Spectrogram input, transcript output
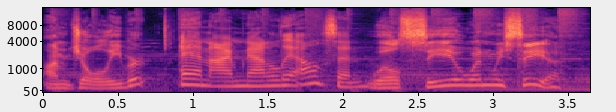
I'm Joel Ebert. And I'm Natalie Allison. We'll see you when we see you.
